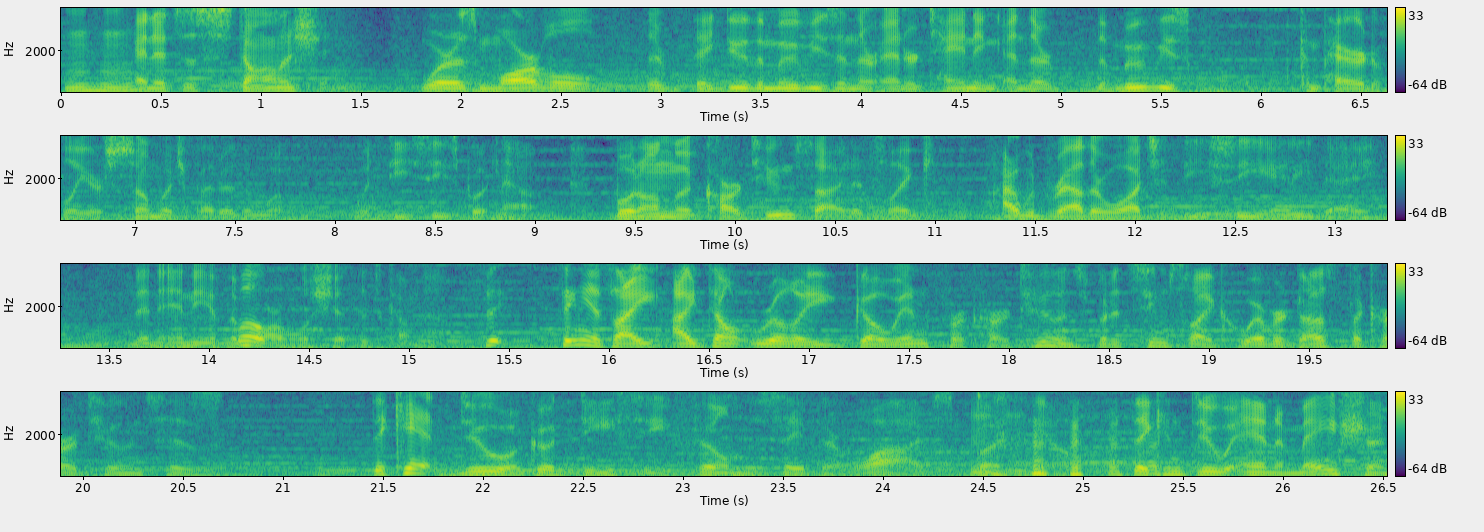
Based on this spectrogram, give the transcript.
Mm-hmm. and it's astonishing. Whereas Marvel, they do the movies and they're entertaining, and they're the movies comparatively are so much better than what what DC's putting out. But on the cartoon side, it's like I would rather watch a DC any day than any of the Well- Marvel shit that's come out. The thing is, I, I don't really go in for cartoons, but it seems like whoever does the cartoons has. They can't do a good DC film to save their lives, but you know, they can do animation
